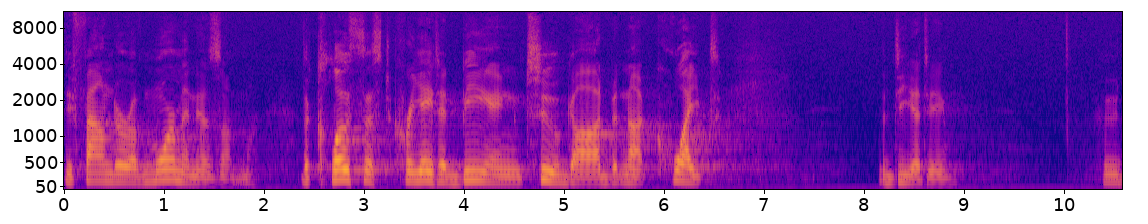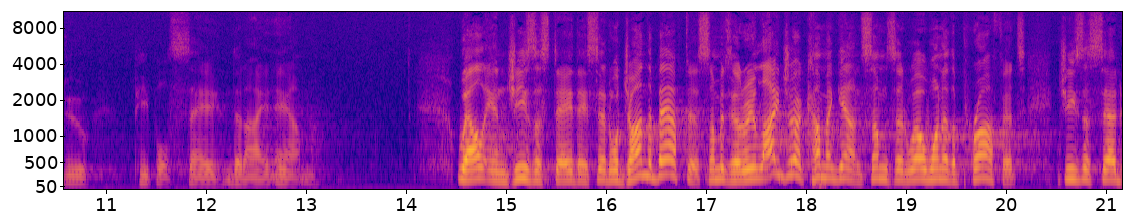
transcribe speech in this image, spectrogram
the founder of Mormonism, the closest created being to God, but not quite the deity? Who do people say that I am? Well, in Jesus' day, they said, Well, John the Baptist. Somebody said, Elijah, come again. Some said, Well, one of the prophets. Jesus said,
